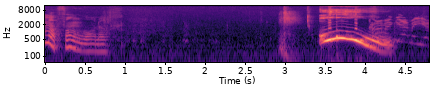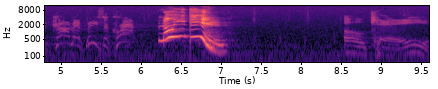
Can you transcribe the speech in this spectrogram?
My phone going off. Ooh! No, he didn't. Okay,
